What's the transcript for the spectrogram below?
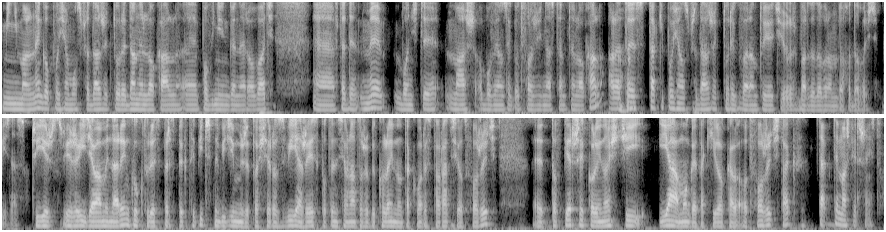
minimalnego poziomu sprzedaży, który dany lokal e, powinien generować. E, wtedy my bądź ty masz obowiązek otworzyć następny lokal, ale Aha. to jest taki poziom sprzedaży, który gwarantuje ci już bardzo dobrą dochodowość biznesu. Czyli jeżeli działamy na rynku, który jest perspektywiczny, widzimy, że to się rozwija, że jest potencjał na to, żeby kolejną taką restaurację otworzyć, e, to w pierwszej kolejności ja mogę taki lokal otworzyć, tak? Tak, ty masz pierwszeństwo.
